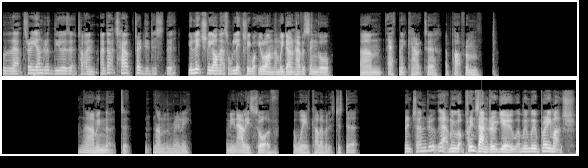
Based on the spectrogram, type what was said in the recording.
about 300 viewers at a time. And that's how prejudiced the, you're literally on, that's literally what you're on. And we don't have a single um, ethnic character apart from. No, I mean, uh, none of them really. I mean, Ally's sort of a weird colour, but it's just dirt. Prince Andrew? Yeah, I mean, we've got Prince Andrew, you. I mean, we're pretty much.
